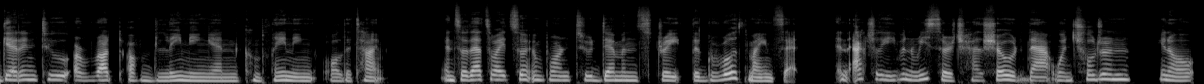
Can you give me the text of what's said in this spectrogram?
get into a rut of blaming and complaining all the time. And so that's why it's so important to demonstrate the growth mindset. And actually, even research has showed that when children, you know,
